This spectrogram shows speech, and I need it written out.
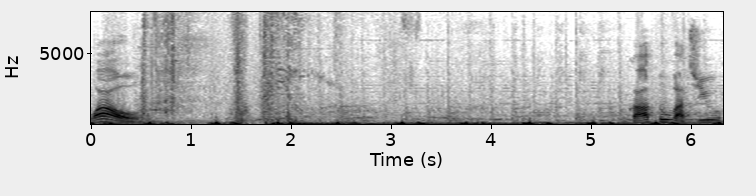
哇哦！搞赌把酒。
